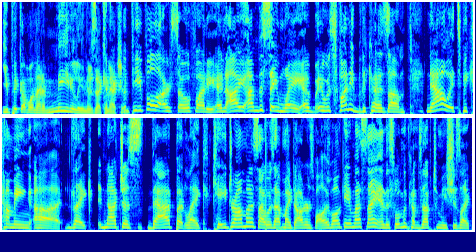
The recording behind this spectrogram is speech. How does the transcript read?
you pick up on that immediately, and there's that connection. People are so funny, and I I'm the same way. It, it was funny because um now it's becoming uh like not just that, but like K dramas. I was at my daughter's volleyball game last night, and this woman comes up to me. She's like,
